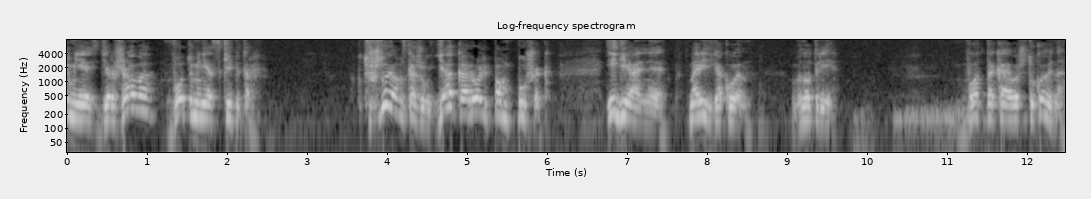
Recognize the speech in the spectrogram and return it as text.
У меня есть держава, вот у меня скипетр. Что я вам скажу? Я король пампушек. Идеальные. Смотрите, какой он внутри. Вот такая вот штуковина.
